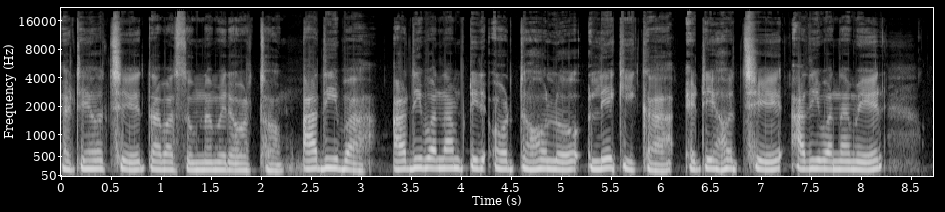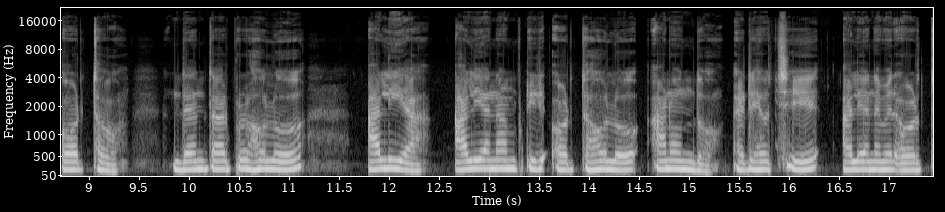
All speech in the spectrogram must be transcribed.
এটি হচ্ছে তাবাসুম নামের অর্থ। আদিবা আদিবা নামটির অর্থ হলো লেখিকা। এটি হচ্ছে আদিবা নামের অর্থ। দেন তারপর হলো আলিয়া। আলিয়া নামটির অর্থ হলো আনন্দ। এটি হচ্ছে আলিয়া নামের অর্থ।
